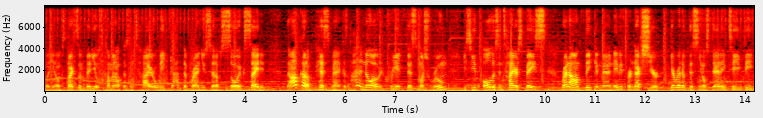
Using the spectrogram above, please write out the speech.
But, you know, expect some videos coming out this entire week. Got the brand new setup. So excited. Now, I'm kind of pissed, man, because I didn't know I would create this much room. You see all this entire space? Right now, I'm thinking, man, maybe for next year, get rid of this, you know, standing TV.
